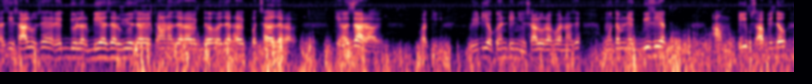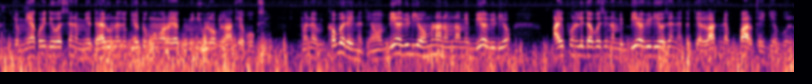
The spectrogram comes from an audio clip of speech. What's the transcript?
હજી ચાલુ છે. રેગ્યુલર બે હજાર વ્યૂઝ આવે, ત્રણ હજાર આવે, દસ હજાર આવે, પચાસ હજાર આવે. કે હજાર આવે. બાકી વીડિયો કન્ટિન્યુ ચાલુ રાખવાના છે. હું તમને એક બીજી એક આમ ટિપ્સ આપી દઉં કે મેં કોઈ દિવસ છે ને મેં ધાર્યું નહોતું કે યુટ્યુબમાં મારો એક મિની વ્લોગ લાખે પોગશે. મને ખબર નથી. આમાં બે વીડિયો હમણાં હમણાં મેં બે વીડિયો આઈફોન લીધા પછી મેં બે વીડિયો છે ને, અત્યારે લાખને પાર થઈ ગયા બોલો.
